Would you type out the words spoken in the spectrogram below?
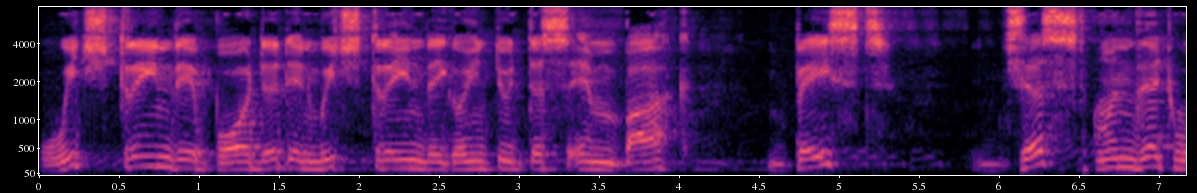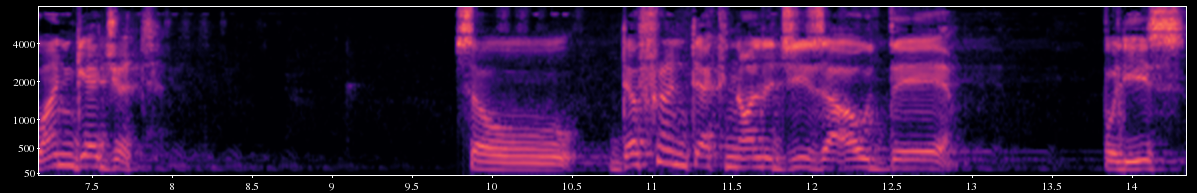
which train they boarded and which train they're going to disembark based just on that one gadget. So different technologies are out there. Police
